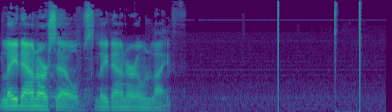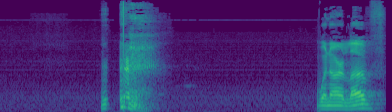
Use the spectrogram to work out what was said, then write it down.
lay down ourselves, lay down our own life. when our love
